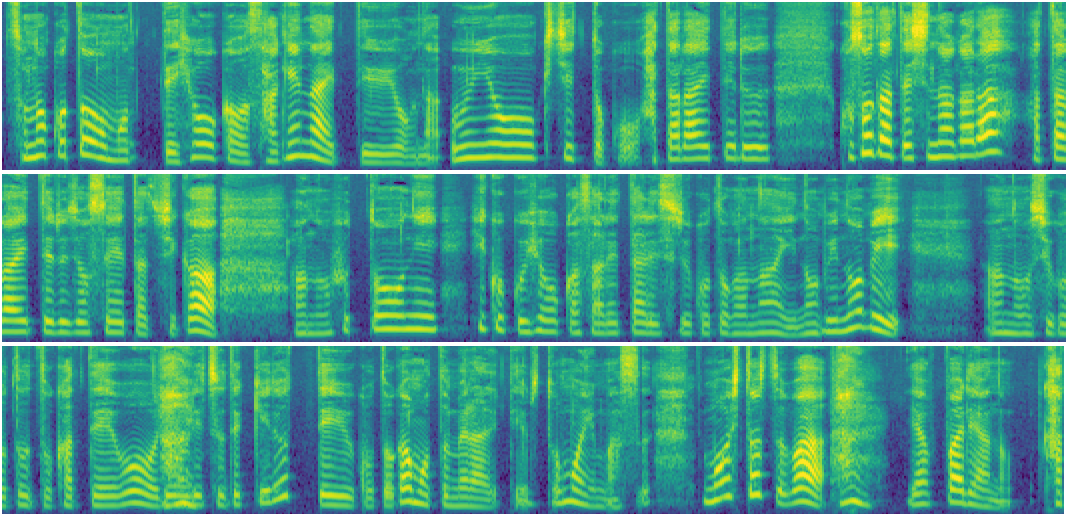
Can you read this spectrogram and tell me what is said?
そのことをもって評価を下げないっていうような運用をきちっとこう働いてる子育てしながら働いてる女性たちがあの不当に低く評価されたりすることがないのびのびあの仕事と家庭を両立できるっていうことが求められていると思います。はい、もう一つは、はい、やっぱりあの家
